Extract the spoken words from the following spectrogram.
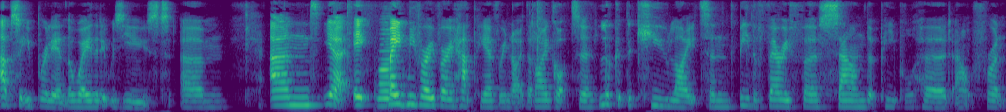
Absolutely brilliant the way that it was used. Um, and yeah, it made me very, very happy every night that I got to look at the cue lights and be the very first sound that people heard out front.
